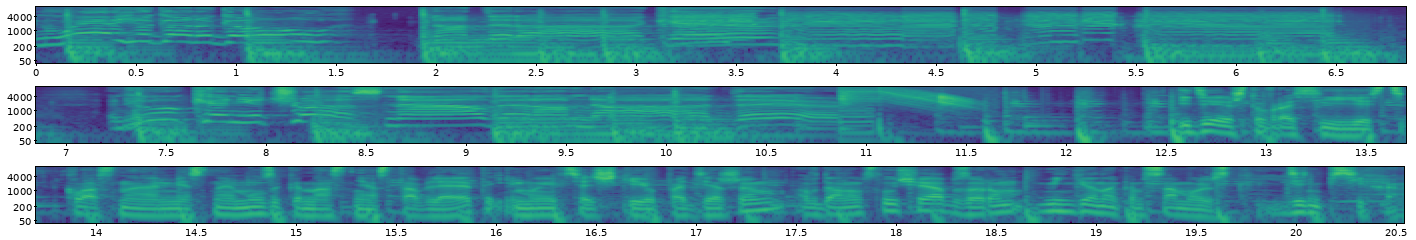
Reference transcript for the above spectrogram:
And where you gonna go? Not that I care. And who can you trust now that I'm not there? Идея, что в России есть классная местная музыка, нас не оставляет, и мы всячески ее поддерживаем. В данном случае обзором «Миньона Комсомольск. День психа».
